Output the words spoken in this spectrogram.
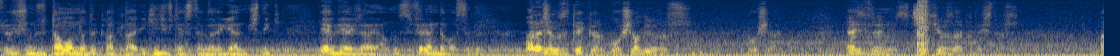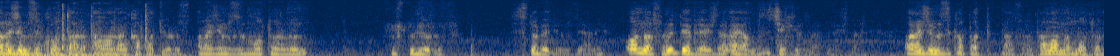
Sürüşümüzü tamamladık. Hatta ikinci viteste böyle gelmiştik. Debriyajda ayağımız, frende basılı. Aracımızı tekrar boşalıyoruz. Boşa. El frenimizi çekiyoruz arkadaşlar. Aracımızın kontağını tamamen kapatıyoruz. Aracımızın motorunun susturuyoruz. Stop ediyoruz yani. Ondan sonra debriyajdan ayağımızı çekiyoruz arkadaşlar. Aracımızı kapattıktan sonra tamamen motoru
